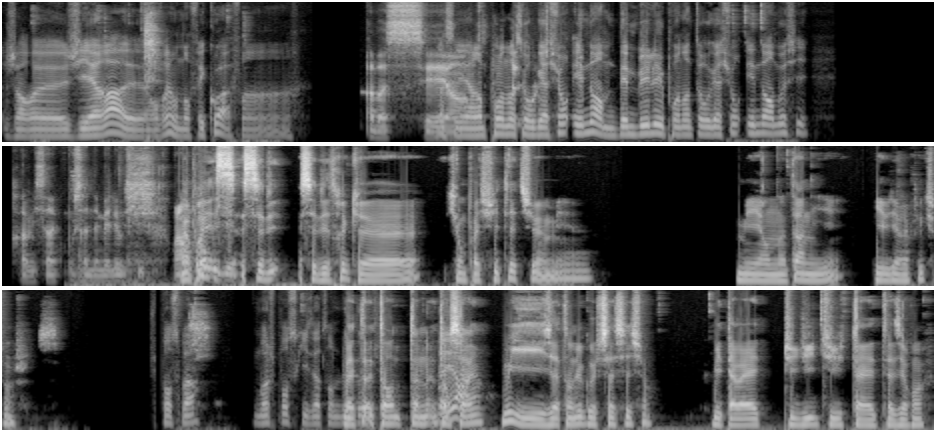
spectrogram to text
Genre, euh, JRA, euh, en vrai, on en fait quoi? Enfin, Ah bah c'est là, c'est un... un point d'interrogation énorme. Dembélé, point d'interrogation énorme aussi. Ah oui, c'est vrai que Moussa Dembélé aussi. On Après, c'est des, c'est des trucs euh, qui ont pas fuité, tu vois, mais euh, mais en interne, il, il y a eu des réflexions, je pense. Je pense pas. Moi, je pense qu'ils attendent le Bah, coach. t'en t'en- t'en D'ailleurs- sais rien Oui, ils attendent le coach, ça c'est sûr. Mais t'as tu dis tu t'as t'as zéro. info.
